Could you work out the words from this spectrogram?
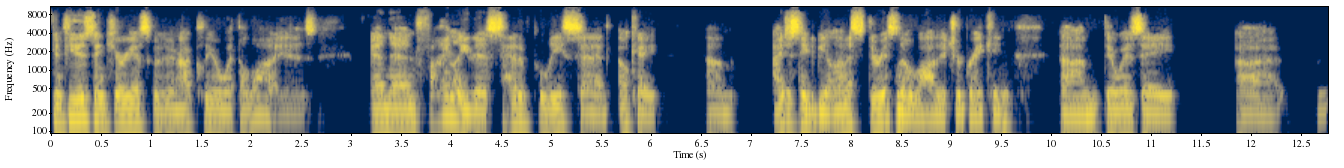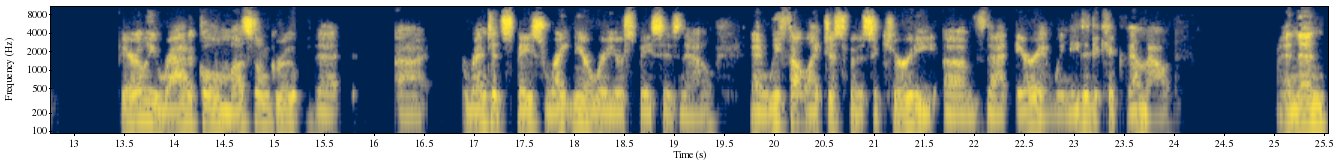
confused and curious because we're not clear what the law is. And then finally, this head of police said, okay, um, I just need to be honest. There is no law that you're breaking. Um, there was a uh, fairly radical Muslim group that uh, rented space right near where your space is now. And we felt like just for the security of that area, we needed to kick them out. And then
